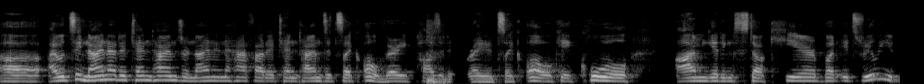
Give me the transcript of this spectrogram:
uh i would say nine out of ten times or nine and a half out of ten times it's like oh very positive right it's like oh okay cool i'm getting stuck here but it's really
